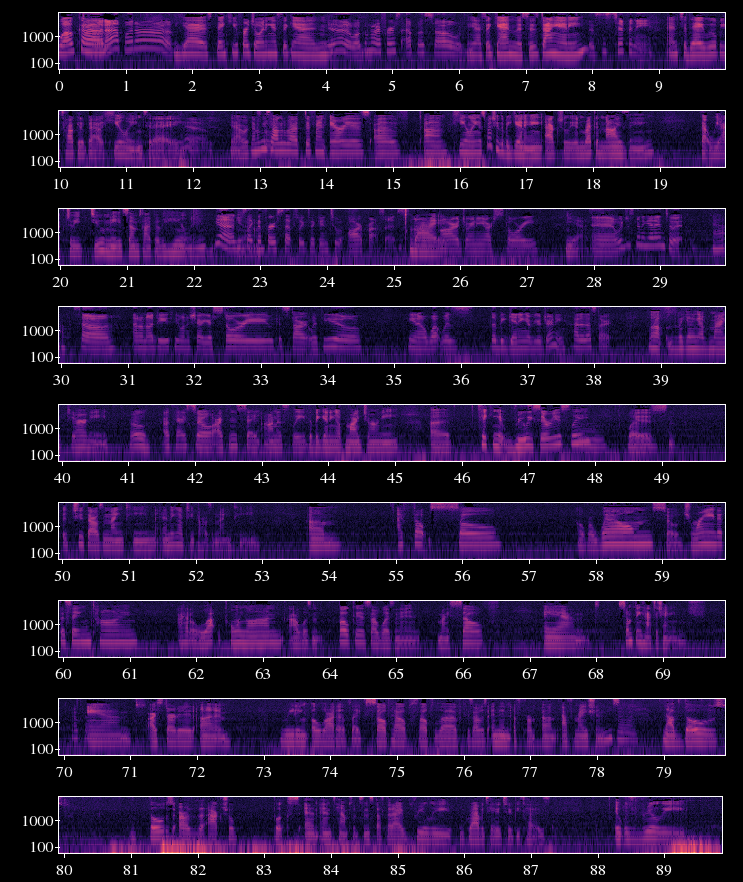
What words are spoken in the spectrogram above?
Welcome. What up? What up? Yes, thank you for joining us again. Yeah, welcome to our first episode. Yes, again, this is Diane, This is Tiffany. and today we'll be talking about healing today. Yeah. Yeah, we're going to be talking about different areas of um, healing, especially the beginning, actually, and recognizing that we actually do need some type of healing. Yeah, just like Yeah. the first steps we took into our process. um, Right. our journey, our story. Yes. And we're just going to get into it. Yeah. So, I don't know, Dee, if you want to share your story, we could start with you. You know, what was the beginning of your journey? How did that start? Well, the beginning of my journey. Oh, okay. So I can say honestly, the beginning of my journey of taking it really seriously Mhm. was 2019, the ending of 2019. Um, I felt so overwhelmed, so drained at the same time. I had a lot going on. I wasn't focused. I wasn't myself, and something had to change. Okay. And I started um, reading a lot of like self help, self love, because I was, and then affirm, um, affirmations. Mhm. Now those those are the actual books and, and templates and stuff that I really gravitated to because it was really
